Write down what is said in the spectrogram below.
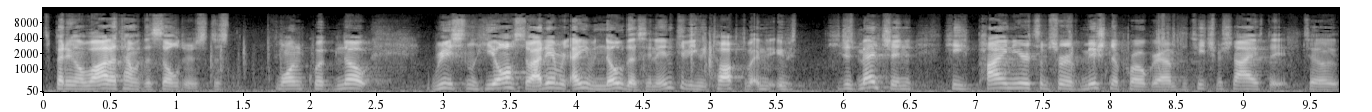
spending a lot of time with the soldiers. Just one quick note: recently, he also I didn't, I didn't even know this in an interview. He talked about, was, he just mentioned he pioneered some sort of Mishnah program to teach Mishnah to, to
